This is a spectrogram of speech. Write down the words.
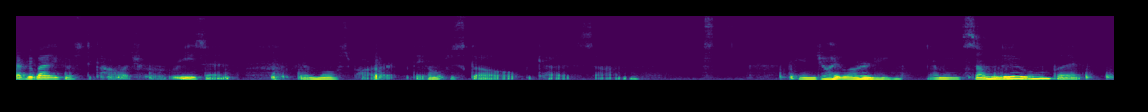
Everybody goes to college for a reason for the most part. They don't just go because um, they enjoy learning. I mean, some do, but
